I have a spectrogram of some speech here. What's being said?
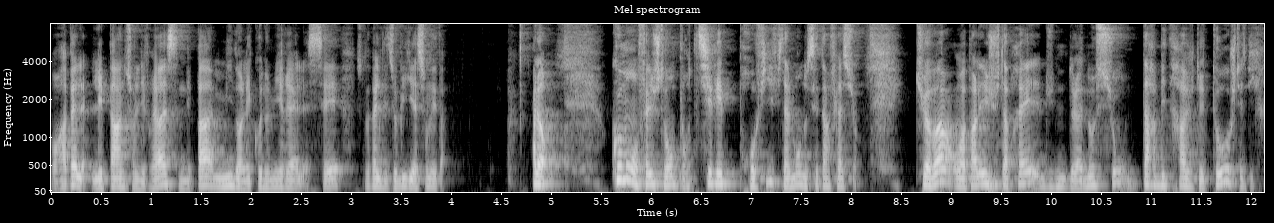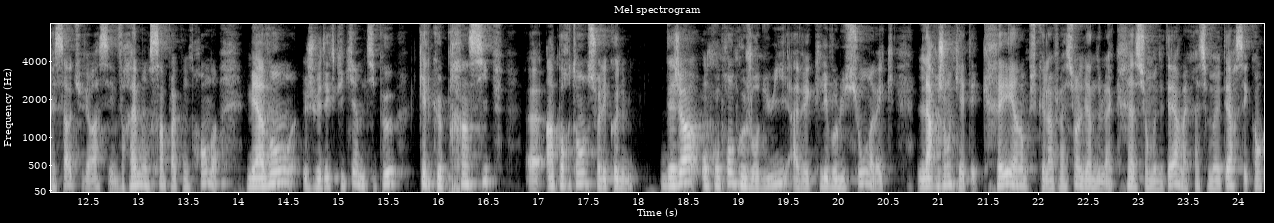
on rappelle l'épargne sur le livret A, ce n'est pas mis dans l'économie réelle, c'est ce qu'on appelle des obligations d'État. Alors, comment on fait justement pour tirer profit finalement de cette inflation? Tu vas voir, on va parler juste après de la notion d'arbitrage des taux. Je t'expliquerai ça, tu verras, c'est vraiment simple à comprendre. Mais avant, je vais t'expliquer un petit peu quelques principes euh, importants sur l'économie. Déjà, on comprend qu'aujourd'hui, avec l'évolution, avec l'argent qui a été créé, hein, puisque l'inflation elle vient de la création monétaire. La création monétaire, c'est quand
